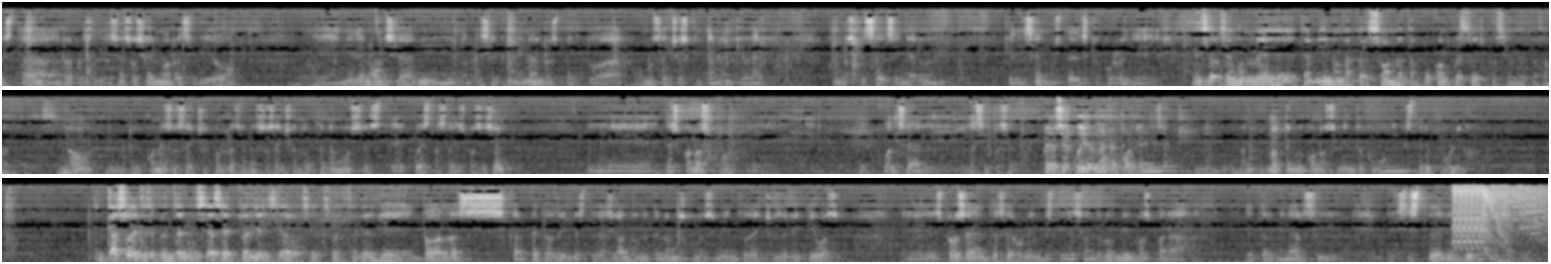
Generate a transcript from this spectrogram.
esta representación social no ha recibido eh, ni denuncia ni noticia criminal respecto a unos hechos que tengan que ver con los que se señalan, que dicen ustedes que ocurre el día de ayer. Según eh, también una persona, tampoco han puesto a disposición de personas No, con esos hechos, con relación a esos hechos no tenemos este, puestas a disposición. Eh, desconozco de cuál sea la situación. ¿Pero se acudieron al reporte, dice? Bueno, no tengo conocimiento como Ministerio Público. En caso de que se presente denuncia, ¿se actuaría el o se eh, En todas las carpetas de investigación donde tenemos conocimiento de hechos delictivos, eh, es procedente hacer una investigación de los mismos para determinar si existe delito de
